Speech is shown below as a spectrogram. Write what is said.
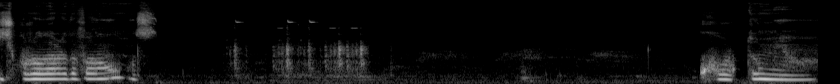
Piç buralarda falan olmasın. Korktum ya.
